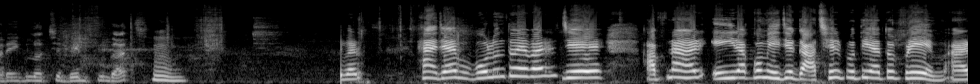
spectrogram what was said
আর এইগুলো হচ্ছে বেল গাছ। এবার হ্যাঁ যাই বলুন তো এবার যে আপনার এই রকম এই যে গাছের প্রতি এত প্রেম আর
